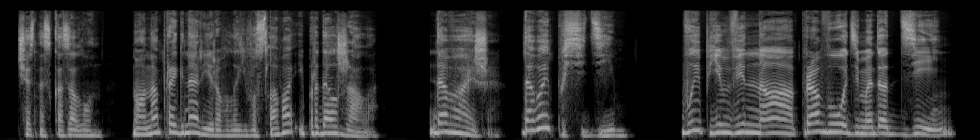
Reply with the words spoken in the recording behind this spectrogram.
— честно сказал он, но она проигнорировала его слова и продолжала. «Давай же, давай посидим. Выпьем вина, проводим этот день.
